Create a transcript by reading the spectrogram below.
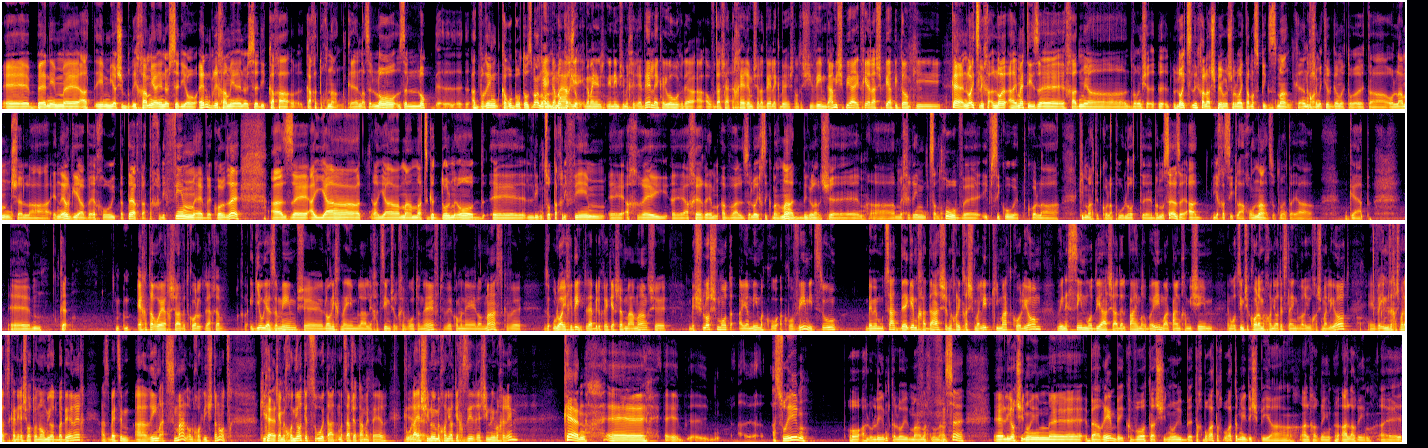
אה, בין אם, אה, אם יש בריחה מה-inner city או אין בריחה מה-inner city, ככה, ככה תוכנן, כן? אז זה לא, זה לא, הדברים קרו באותו זמן, כן, אבל לא היה, קשור. גם העניינים של מחירי דלק, היו, אתה יודע, העובדה שהיה את החרם של הדלק בשנות ה-70 גם השפיעה, התחילה להשפיע פתאום, כי... כן, לא הצליחה, לא, האמת היא, זה אחד מהדברים שלא הצליחה להשפיע, ושלא הייתה מספיק זמן, כן? נכון. שמכיר גם את, את העולם של האנרגיה, ואיך הוא התפתח והתחליפים אה, וכל זה, אז אה, היה, היה מאמץ גדול מאוד אה, למצוא תחליפים אחרי החרם, אבל זה לא החזיק מעמד, בגלל שהמחירים צנחו והפסיקו את כל ה... כמעט את כל הפעולות בנושא הזה, עד יחסית לאחרונה, זאת אומרת, היה gap. כן. איך אתה רואה עכשיו את כל, עכשיו הגיעו יזמים שלא נכנעים ללחצים של חברות הנפט וכל מיני אילון מאסק, והוא לא היחידי. אתה יודע, בדיוק ראיתי עכשיו מאמר שבשלוש מאות הימים הקרובים יצאו בממוצע דגם חדש של מכונית חשמלית כמעט כל יום, והנה סין מודיעה שעד 2040 או 2050 הם רוצים שכל המכוניות אצלהם כבר יהיו חשמליות, ואם זה חשמליות אז כנראה שאוטונומיות בדרך, אז בעצם הערים עצמן הולכות להשתנות. כי, כן. כי המכוניות יצרו את המצב שאתה מתאר, כן. ואולי השינוי מכוניות יחזיר שינויים אחרים? כן, אה, אה, עשויים או עלולים, תלוי מה אנחנו נעשה, אה, להיות שינויים בערים בעקבות השינוי בתחבורה. תחבורה תמיד השפיעה על, הרים, על ערים.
